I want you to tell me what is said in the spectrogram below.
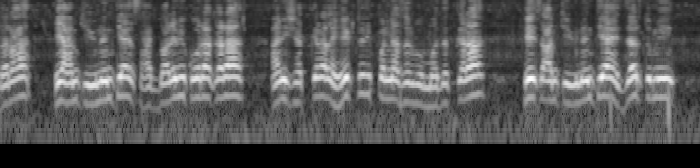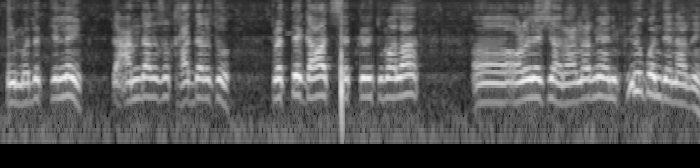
करा. हे आमची विनंती आहे. सातबारा बी कोरा करा. आणि शेतकऱ्याला हेक्टरी पन्नास रुपये मदत करा. हेच आमची विनंती आहे. जर तुम्ही ही मदत केली नाही तर आमदार असो खासदार असो प्रत्येक गावात शेतकरी तुम्हाला अं, अडवल्याशिवाय राहणार नाही आणि फिरू पण देणार नाही.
